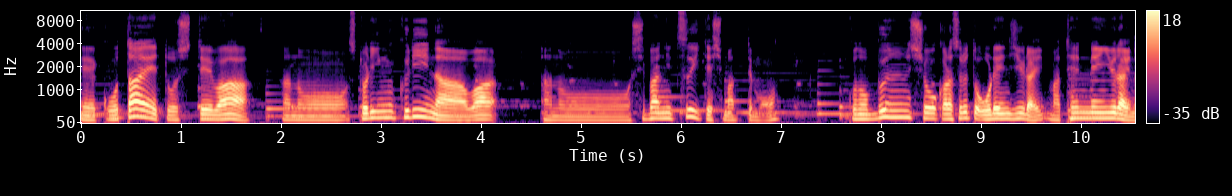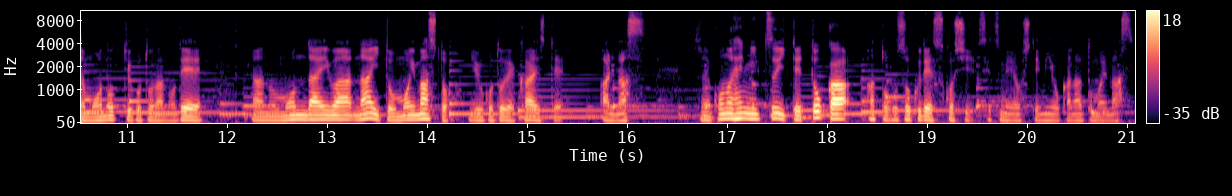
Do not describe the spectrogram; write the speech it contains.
えー、答えとしてはあのー、ストリングクリーナーはあのー、指板についてしまってもこの文章からするとオレンジ由来、まあ、天然由来のものっていうことなのであの問題はないと思いますということで返してあります。この辺についてとかあと補足で少し説明をしてみようかなと思います。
